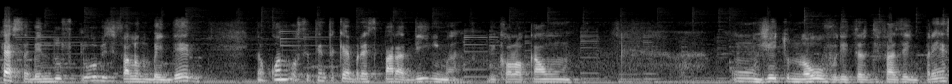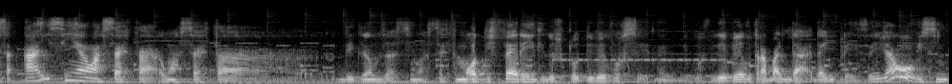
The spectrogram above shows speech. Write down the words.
recebendo dos clubes falando bem dele. Então, quando você tenta quebrar esse paradigma de colocar um, um jeito novo de, de fazer imprensa, aí sim é uma certa, uma certa, digamos assim, uma certa modo diferente dos clubes de ver você, né? de ver o trabalho da, da imprensa. E já houve sim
